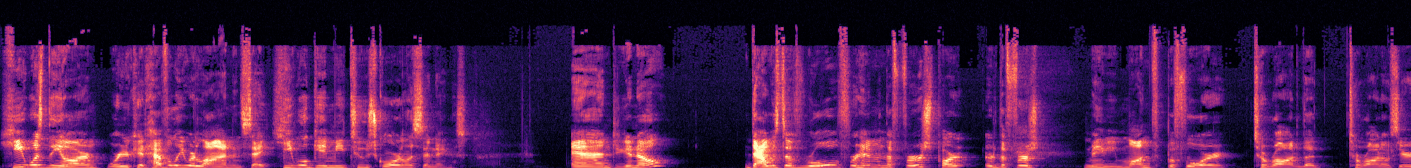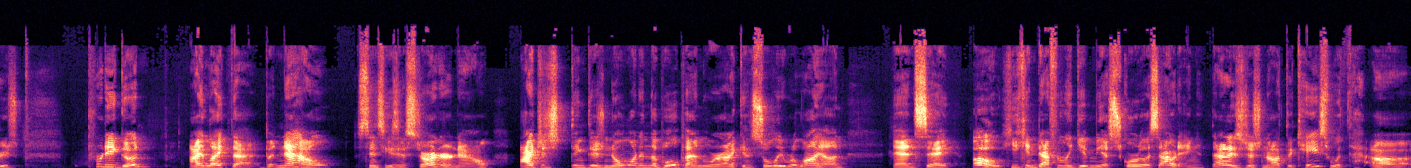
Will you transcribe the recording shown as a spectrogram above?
he was the arm where you could heavily rely on and say, he will give me two scoreless innings. And, you know, that was the role for him in the first part, or the first maybe month before Toronto, the Toronto series. Pretty good. I like that. But now, since he's a starter now, I just think there's no one in the bullpen where I can solely rely on and say, oh, he can definitely give me a scoreless outing. That is just not the case with uh,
